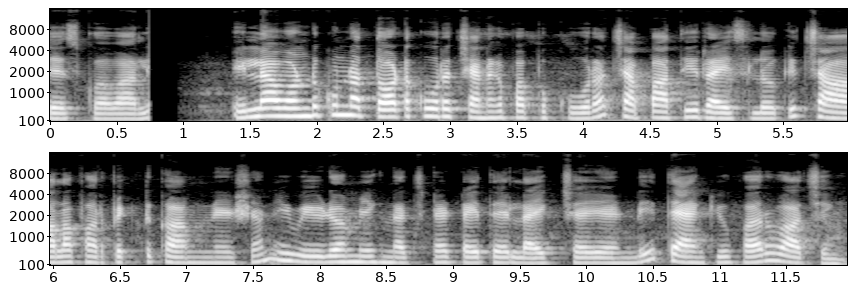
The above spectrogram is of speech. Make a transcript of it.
చేసుకోవాలి. ఇలా వండుకున్న తోటకూర శనగపప్పు కూర చపాతీ రైస్లోకి చాలా పర్ఫెక్ట్ కాంబినేషన్. ఈ వీడియో మీకు నచ్చినట్టయితే లైక్ చేయండి. Thank you for watching.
